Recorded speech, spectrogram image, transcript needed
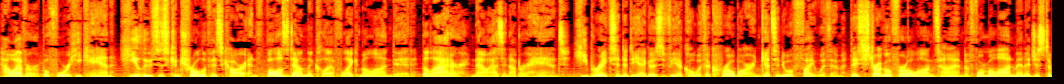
However, before he can, he loses control of his car and falls down the cliff like Milan did. The latter now has an upper hand. He breaks into Diego's vehicle with a crowbar and gets into a fight with him. They struggle for a long time before Milan manages to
